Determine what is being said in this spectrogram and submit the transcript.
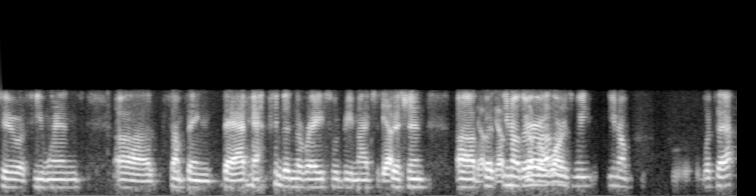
to. If he wins, uh, something bad happened in the race would be my suspicion. Yep. Uh, yep, but yep. you know there number are others. One. We you know what's that?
